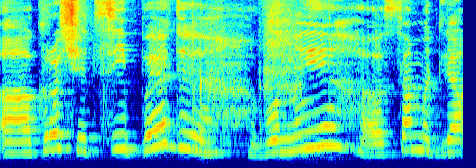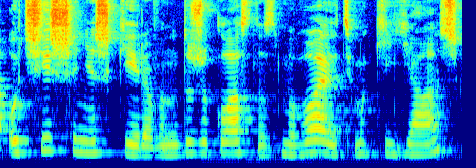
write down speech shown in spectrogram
Коротше, ці педи вони саме для очищення шкіри. Вони дуже класно змивають макіяж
